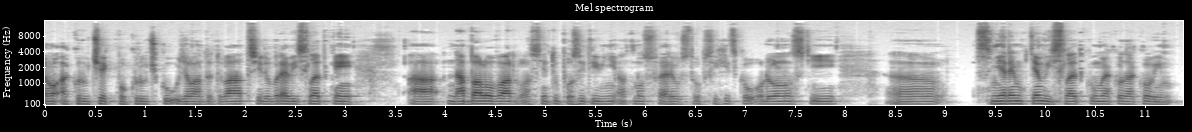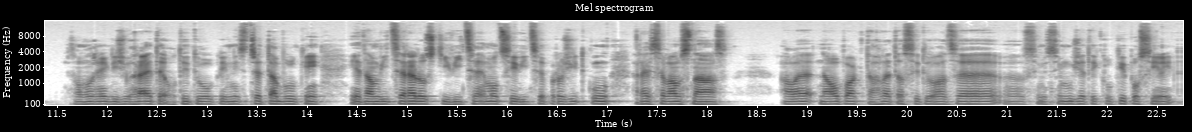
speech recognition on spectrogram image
jo, a kruček po kručku udělat dva, tři dobré výsledky a nabalovat vlastně tu pozitivní atmosféru s tou psychickou odolností směrem k těm výsledkům jako takovým. Samozřejmě, když hrajete o titul, klidný střed tabulky, je tam více radostí, více emocí, více prožitků, hraje se vám s nás. Ale naopak tahle ta situace eh, si myslím může ty kluky posílit.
